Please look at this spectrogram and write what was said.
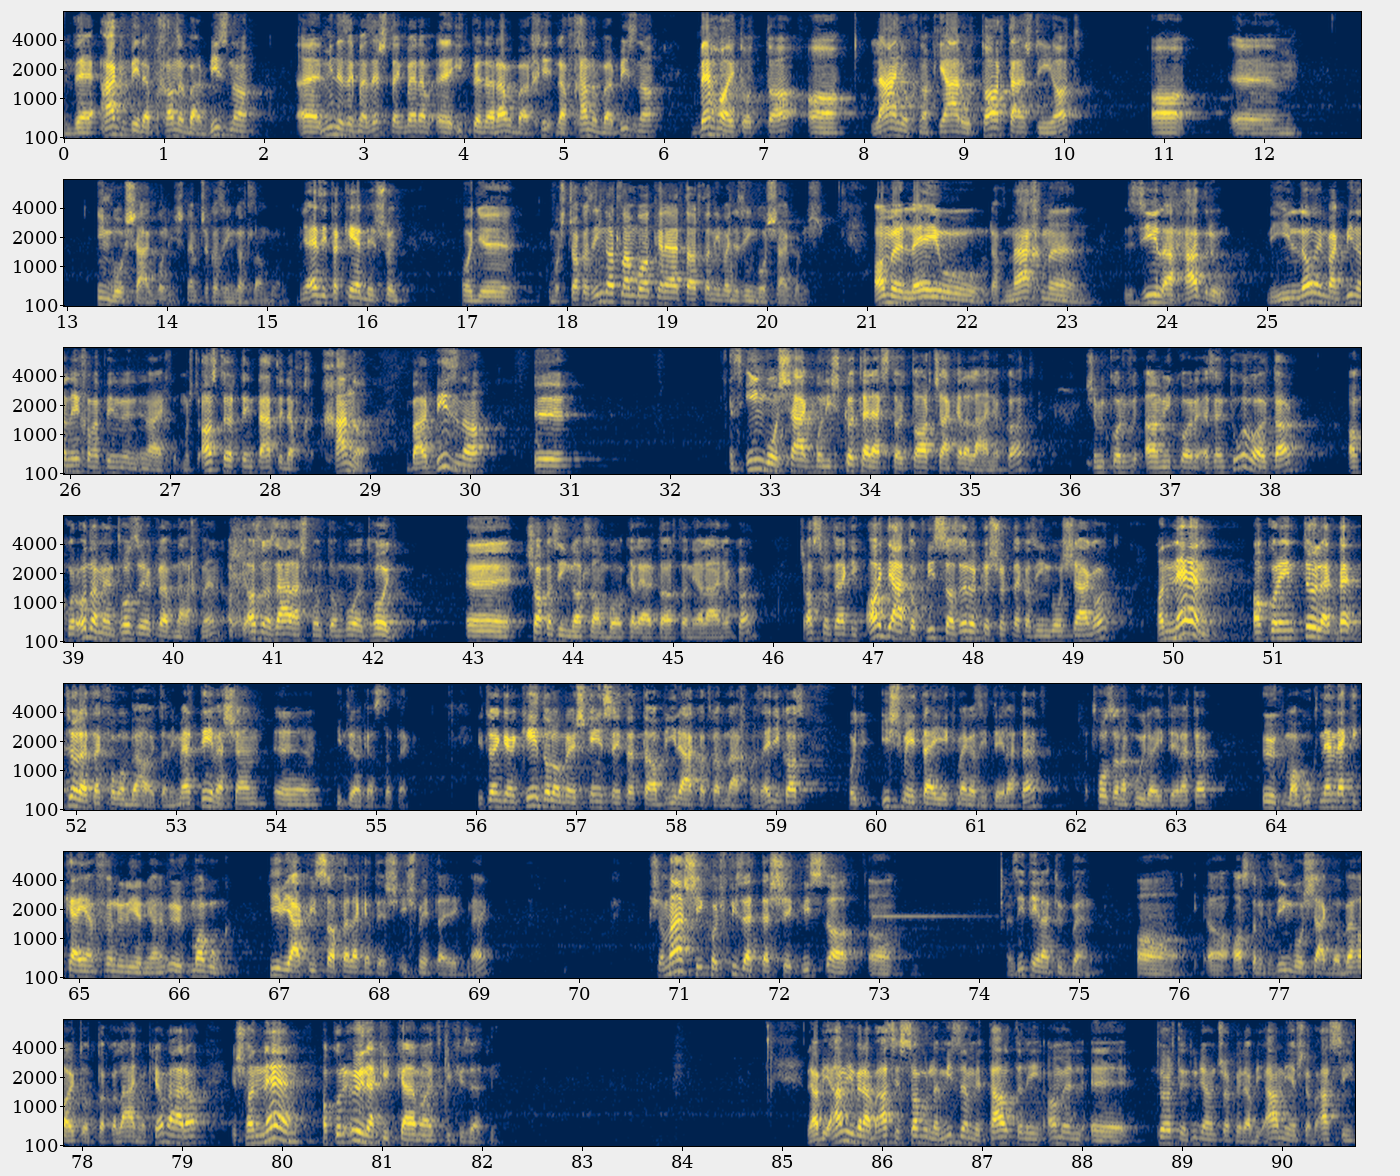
de Agvérab Hanabar Bizna, mindezekben az esetekben, itt például Rav Hanabar Bizna behajtotta a lányoknak járó tartásdíjat a um, ingóságból is, nem csak az ingatlanból. Ugye ez itt a kérdés, hogy, hogy most csak az ingatlanból kell eltartani, vagy az ingóságból is. Amer Leo, Rav Nachman, Zil Ahadru, Vi illoj, meg bina Most az történt tehát, hogy a Hana bár Bizna, ő az ingóságból is kötelezte, hogy tartsák el a lányokat, és amikor, amikor ezen túl voltak, akkor oda ment hozzájuk Rav Nachman, aki azon az állásponton volt, hogy ö, csak az ingatlanból kell eltartani a lányokat, és azt mondta nekik, adjátok vissza az örökösöknek az ingóságot, ha nem, akkor én tőle, be, tőletek fogom behajtani, mert tévesen ö, ítélkeztetek. Itt tulajdonképpen két dologra is kényszerítette a bírákat Rav Nachman. Az egyik az, hogy ismételjék meg az ítéletet, tehát hozzanak újra ítéletet, ők maguk, nem neki kelljen fölülírni, hanem ők maguk hívják vissza a feleket és ismételjék meg. És a másik, hogy fizettessék vissza a, az ítéletükben a, a, azt, amit az ingóságból behajtottak a lányok javára, és ha nem, akkor ő nekik kell majd kifizetni. Rabbi Ami Rabbi Asi szavul le mizem mit taltali, amel eh, történt ugyancsak, hogy Rabbi Ami és Rabbi Asi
